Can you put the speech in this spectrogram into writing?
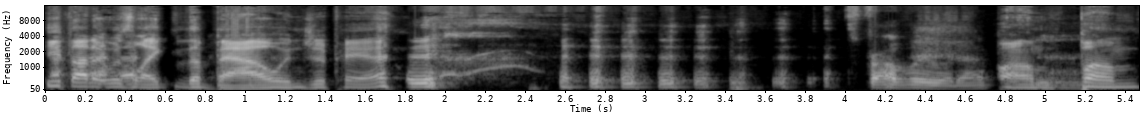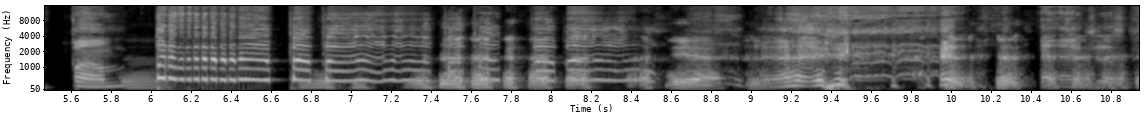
he thought it was like the bow in Japan. That's probably what happened. Bum bum bum. yeah. Just-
